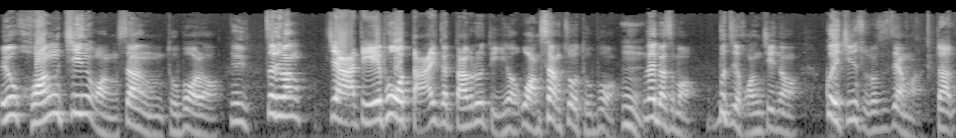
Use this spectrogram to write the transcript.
由黄金往上突破咯。嗯这地方假跌破打一个 W 底以后往上做突破，嗯嗯，代表什么？不止黄金哦，贵金属都是这样嘛。对啊，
